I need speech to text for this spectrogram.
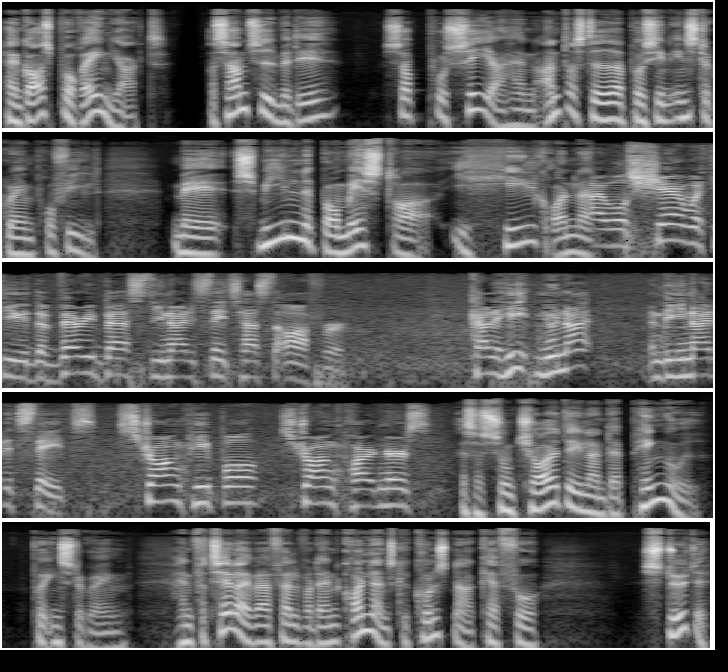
Han går også på renjagt. Og samtidig med det, så poserer han andre steder på sin Instagram-profil med smilende borgmestre i hele Grønland. I will share with you the very best the United States has to offer. Kalahit Nunat and the United States. Strong people, strong partners, Altså Sung Choi deler endda penge ud på Instagram. Han fortæller i hvert fald, hvordan grønlandske kunstnere kan få støtte,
